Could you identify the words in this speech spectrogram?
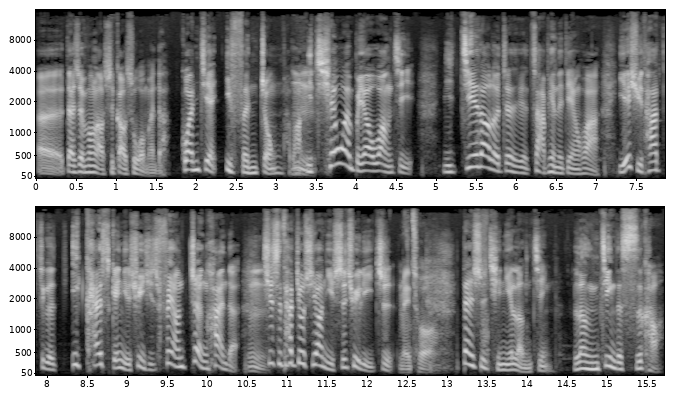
呃戴胜峰老师告诉我们的关键一分钟，好不好？嗯、你千万不要忘记，你接到了这个诈骗的电话，也许他这个一开始给你的讯息是非常震撼的，嗯，其实他就是要你失去理智，没错。但是，请你冷静，冷静的思考。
